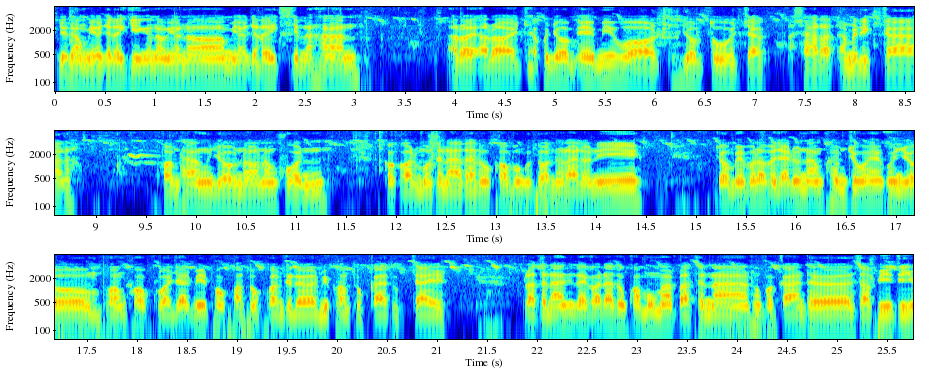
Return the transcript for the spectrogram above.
เดี๋ยวน้องเหมียวจะได้กินกันน้องเหมียวเนาะเหมียวจะได้กินอาหาร อร่อยอร่อยจากคุณโยมเอมี่วอร์ดโยมตู่จากสหรัฐอเมริกานะพร้อมทั้งโยมน้องน้ำฝน ก็ขออนุโมทนาสาธุขอบุญกุศลทั้งหลายเหล่านี้จงเป็นพระราชปัจจัยด้วยน้ำคำชูให้คุณโยม พร้อมครอบครัวญาติมิตรพบความสุขความเจริญมีความสุขกายสุขใจ ปรารถนาสิ่งใดก็ได้ทุกความมุ่งมั่นปรารถนาทุกประการเธอสัพพีติโย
